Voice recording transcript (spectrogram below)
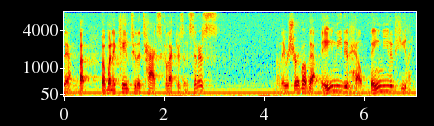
Them. But, but when it came to the tax collectors and sinners, well, they were sure about that. They needed help, they needed healing.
